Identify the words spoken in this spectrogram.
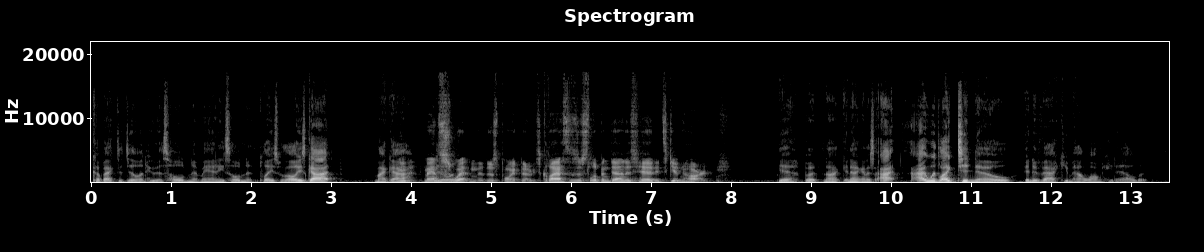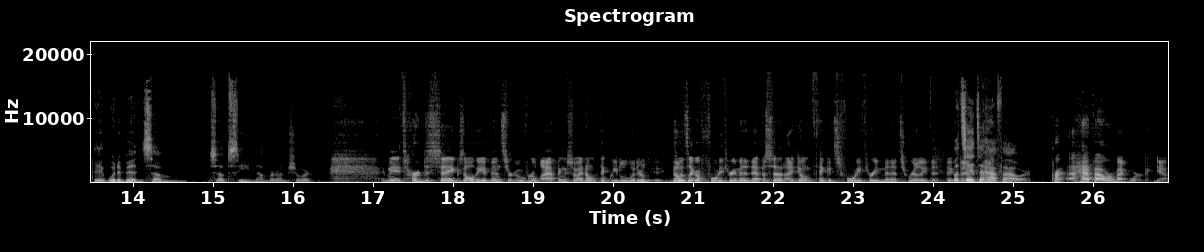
Cut back to Dylan, who is holding it, man. He's holding it in place with all he's got. My guy. Man's Dylan. sweating at this point, though. His glasses are slipping down his head. It's getting hard. Yeah, but not not gonna. I I would like to know in a vacuum how long he'd held it. It would have been some obscene number, I'm sure. I mean, it's hard to say because all the events are overlapping. So I don't think we literally, though it's like a 43 minute episode, I don't think it's 43 minutes really. That, that Let's that- say it's a that- half hour. A half hour might work. Yeah.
